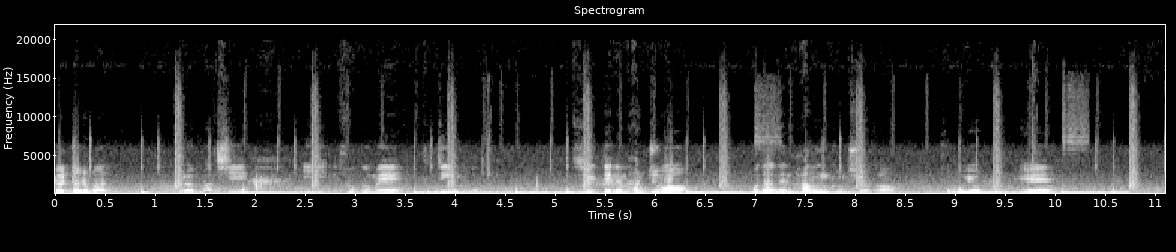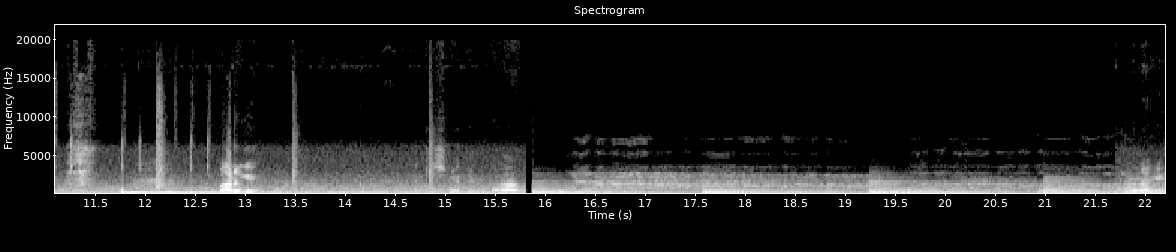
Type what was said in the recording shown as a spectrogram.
떨떠름한 그런 맛이 이 소금의 특징입니다. 드실 때는 한 주먹보다는 한 움큼 쥐어서 손목에 올린 뒤에 빠르게 느끼시면 됩니다. 편하게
